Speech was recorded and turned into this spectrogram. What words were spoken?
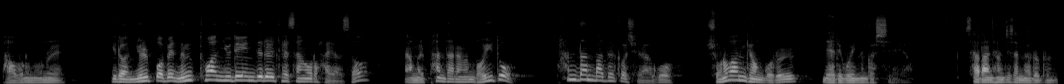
바울은 오늘 이런 율법에 능통한 유대인들을 대상으로 하여서 남을 판단하는 너희도 판단받을 것이라고 준엄한 경고를 내리고 있는 것이에요. 사랑하는 형제자매 여러분,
